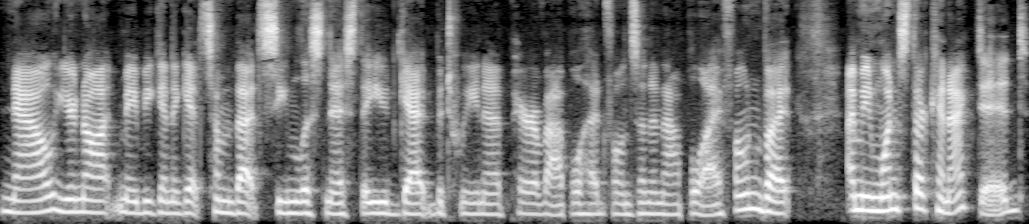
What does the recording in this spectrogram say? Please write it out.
now. You're not maybe going to get some of that seamlessness that you'd get between a pair of Apple headphones and an Apple iPhone. But I mean, once they're connected,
